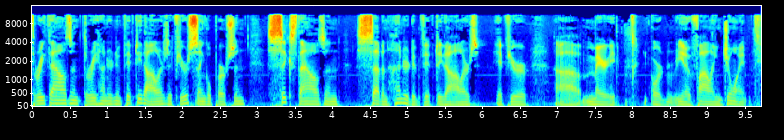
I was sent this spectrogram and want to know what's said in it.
$3,350 if you're a single person, $6,750 if you're uh, married or you know filing joint.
